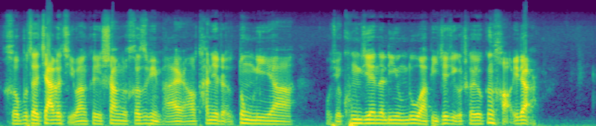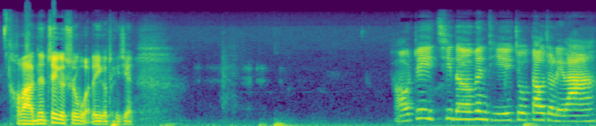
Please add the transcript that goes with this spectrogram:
何不再加个几万，可以上个合资品牌，然后探界者的动力啊，我觉得空间的利用度啊，比这几个车又更好一点。好吧，那这个是我的一个推荐。好，这一期的问题就到这里啦。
